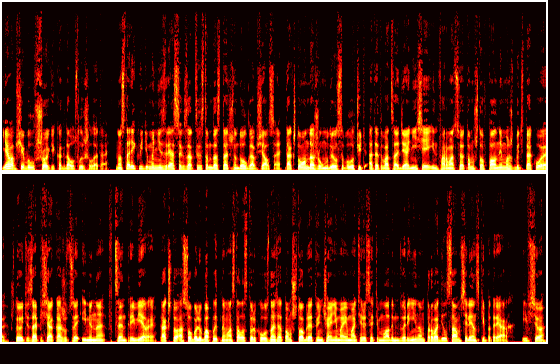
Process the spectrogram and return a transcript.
я вообще был в шоке, когда услышал это. Но старик, видимо, не зря с экзорцистом достаточно долго общался, так что он даже умудрился получить от этого отца Дионисия информацию о том, что вполне может быть такое, что эти записи окажутся именно в центре веры. Так что особо любопытным осталось только узнать о том, что обряд венчания моей матери с этим молодым дворянином проводил сам Вселенский Патриарх. И все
